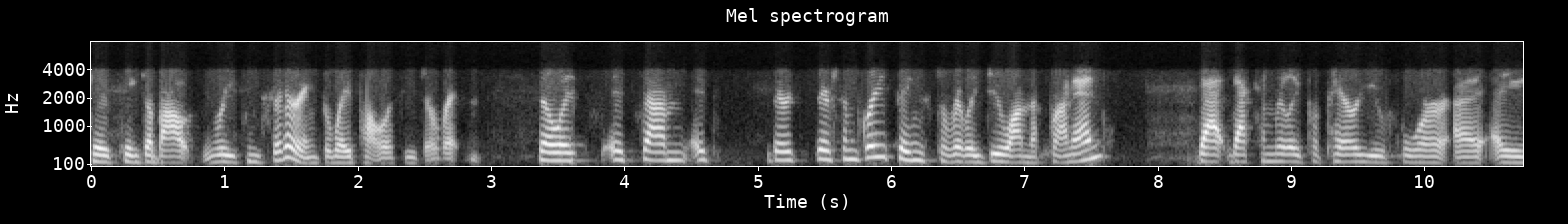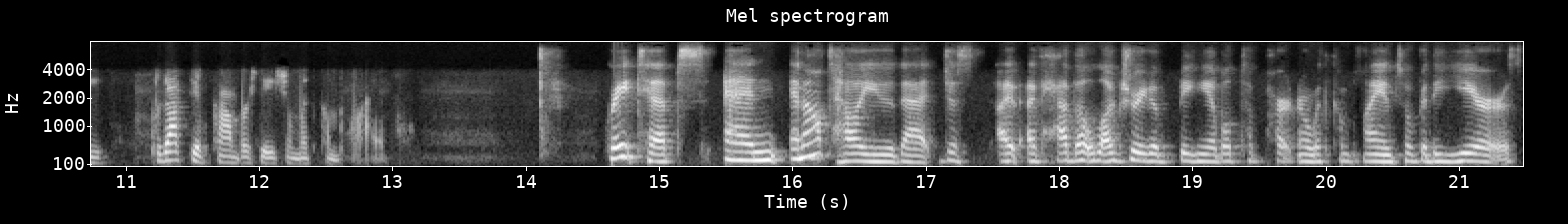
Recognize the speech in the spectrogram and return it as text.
to think about reconsidering the way policies are written. So it's it's um it's there's there's some great things to really do on the front end that that can really prepare you for a, a productive conversation with compliance. Great tips. And and i'll tell you that just I, i've had the luxury of being able to partner with compliance over the years.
